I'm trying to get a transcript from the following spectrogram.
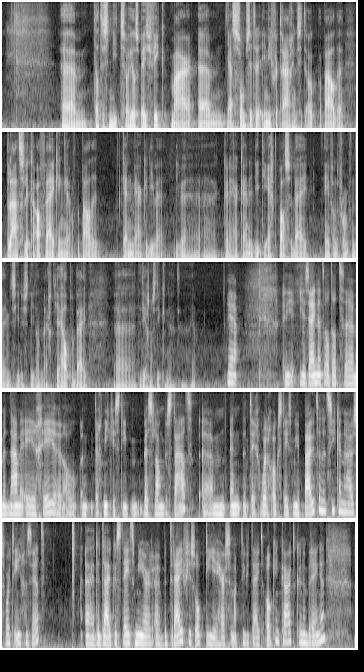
Um, dat is niet zo heel specifiek, maar um, ja, soms zitten er in die vertraging zitten ook bepaalde plaatselijke afwijkingen of bepaalde kenmerken die we, die we uh, kunnen herkennen, die, die echt passen bij een van de vormen van dementie. Dus die dan echt je helpen bij uh, de diagnostiek inderdaad. Ja. ja. Je, zei net al dat uh, met name EEG uh, al een techniek is die best lang bestaat. Um, en tegenwoordig ook steeds meer buiten het ziekenhuis wordt ingezet. Uh, er duiken steeds meer uh, bedrijfjes op die je hersenactiviteit ook in kaart kunnen brengen.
